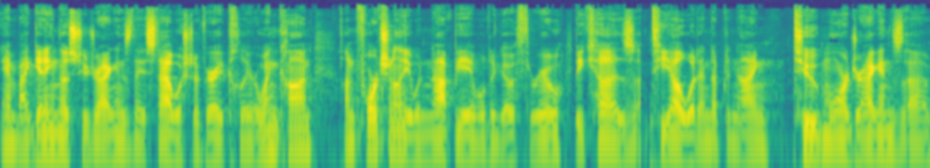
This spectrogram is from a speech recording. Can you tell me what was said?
And by getting those two dragons, they established a very clear win con. Unfortunately, it would not be able to go through because TL would end up denying two more dragons. Uh,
